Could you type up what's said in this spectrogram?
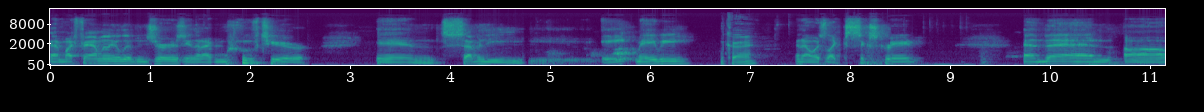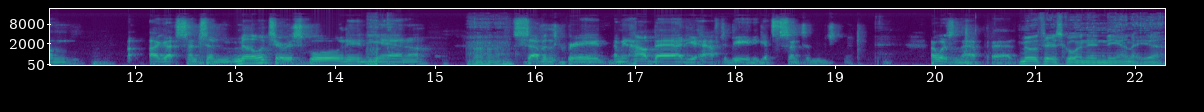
And my family lived in Jersey, and then I moved here in 78, maybe. Okay. And I was like sixth grade. And then um, I got sent to military school in Indiana, seventh grade. I mean, how bad do you have to be to get sent to? I wasn't that bad. Military school in Indiana, yeah.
